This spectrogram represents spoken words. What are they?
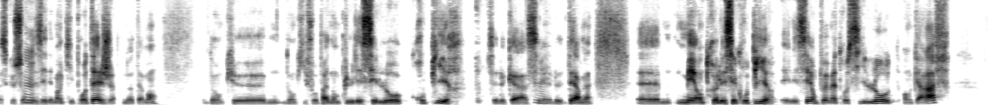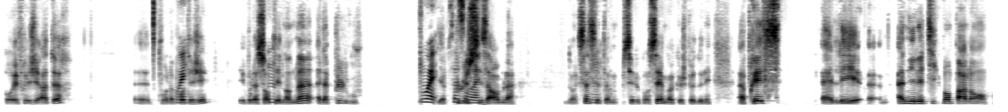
parce que ce sont mhm. des éléments qui protègent notamment. Donc, euh, donc il ne faut pas non plus laisser l'eau croupir, c'est le cas, c'est le terme. Hein. Euh, mais entre laisser croupir et laisser, on peut mettre aussi l'eau en carafe au réfrigérateur euh, pour la protéger. Et vous la sortez mm. le lendemain, elle n'a plus le goût. Il n'y a plus ces arômes-là. Donc ça, mm. c'est le conseil moi que je peux donner. Après, elle est euh, analytiquement parlant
